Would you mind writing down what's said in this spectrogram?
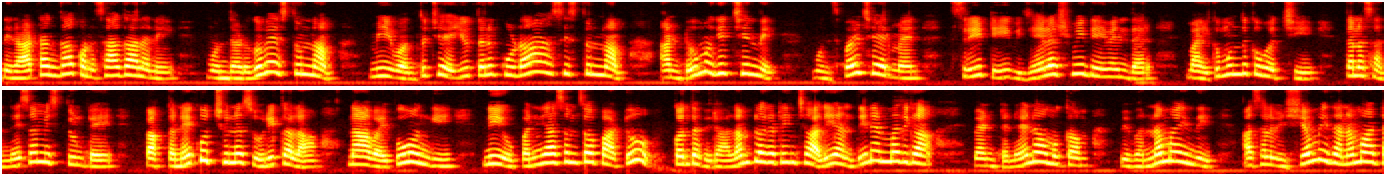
నిరాటంగా కొనసాగాలని ముందడుగు వేస్తున్నాం. మీ వంతు చేయూతను కూడా ఆశిస్తున్నాం అంటూ ముగిచ్చింది. Municipal chairman Shri T. Vijayalakshmi Devender mike ముందుకు వచ్చి తన సందేశం ఇస్తుంటే పక్కనే కూర్చున్న సూర్యకళ నా వైపు వంగి నీ ఉపన్యాసంతో పాటు కొంత విరాళం ప్రకటించాలి అంది నెమ్మదిగా. వెంటనే నా ముఖం వివన్నమైంది అసలు విషయం ఇదన్నమాట.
